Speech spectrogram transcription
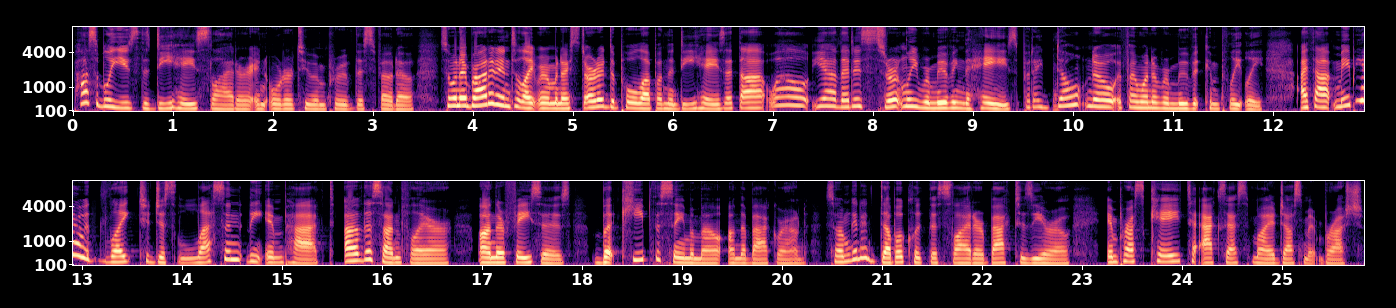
possibly use the dehaze slider in order to improve this photo. So when I brought it into Lightroom and I started to pull up on the dehaze, I thought, well, yeah, that is certainly removing the haze, but I don't know if I want to remove it completely. I thought maybe I would like to just lessen the impact of the sun flare on their faces, but keep the same amount on the background. So I'm going to double click this slider back to zero and press K to access my adjustment brush.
